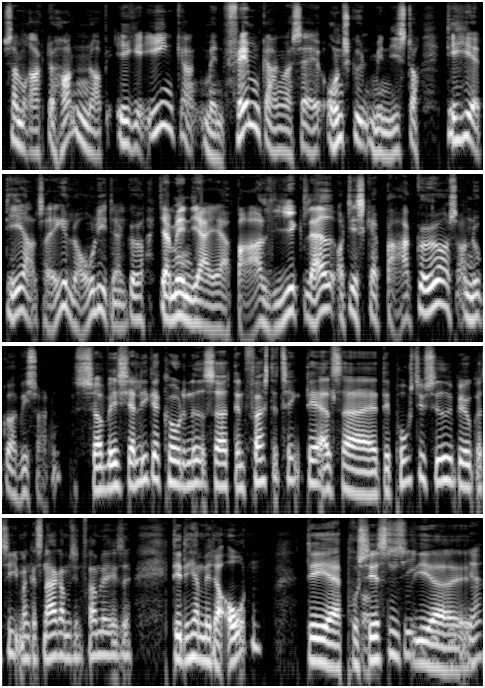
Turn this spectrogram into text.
som rakte hånden op, ikke én gang, men fem gange og sagde, undskyld minister, det her, det er altså ikke lovligt at mm. gøre. Jamen, jeg er bare lige glad, og det skal bare gøres, og nu gør vi sådan. Så hvis jeg lige kan kode det ned, så den første ting, det er altså det positive side i byråkrati, man kan snakke om i sin fremlæggelse. Det er det her med der orden. Det er processen Forsig, bliver ja.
